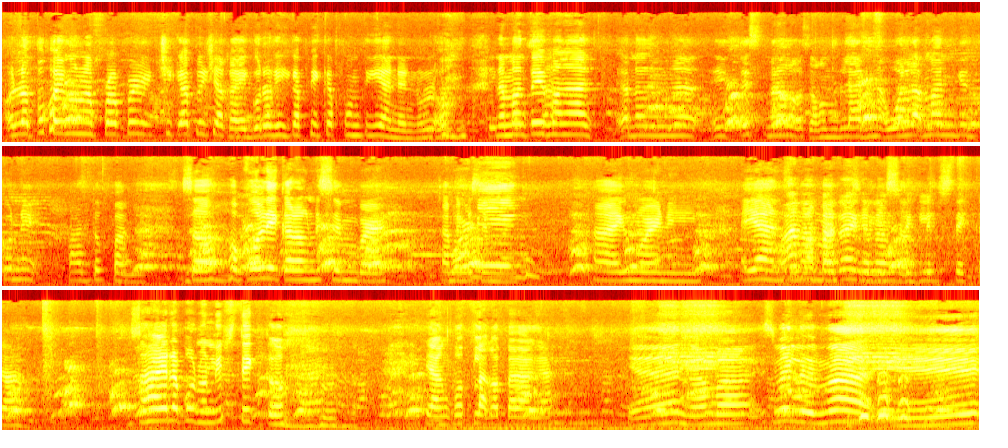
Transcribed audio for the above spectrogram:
Wala po kayo mga proper check up siya kay gurang hikap-hikap kung tiyan ulo. Naman to yung mga ano na test na ako sa akong blood na wala man gyud ko ni pato pa. So hopefully karong December. Kami December. Hi, good morning. Ayan, si Mama. dahil ka so- lipstick ka? Sa hira po ng lipstick ko. Yang putla ko talaga. Yan, mama. Smell, ma. Eh.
